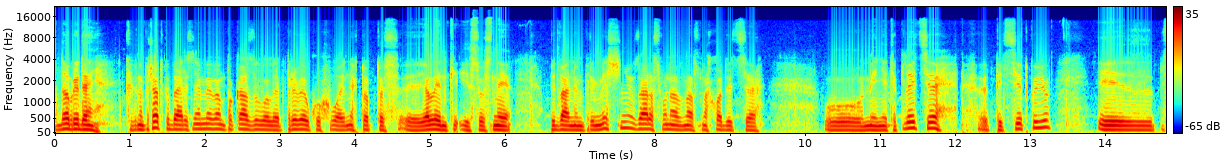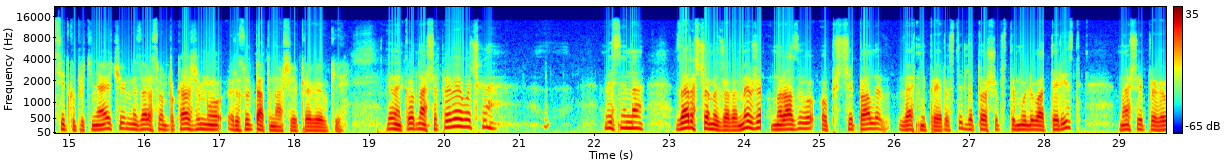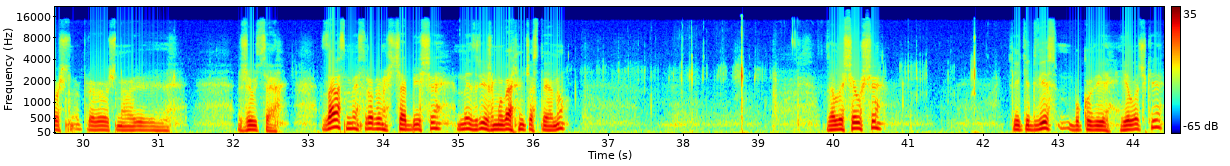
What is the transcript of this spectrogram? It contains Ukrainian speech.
Добрий день. На початку березня ми вам показували прививку хвойних, тобто е, ялинки і сосни в підвальному приміщенні. Зараз вона у нас знаходиться у міні-теплиці е, під сіткою. І сітку притіняючи, ми зараз вам покажемо результати нашої прививки. Ялинка, от наша прививочка весняна. Зараз що ми зробимо? Ми вже одноразово общипали верхні прирости для того, щоб стимулювати ріст нашої прививоч- прививочного е, живця. Зараз ми зробимо ще більше. Ми зріжемо верхню частину, залишивши тільки дві бокові гілочки,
